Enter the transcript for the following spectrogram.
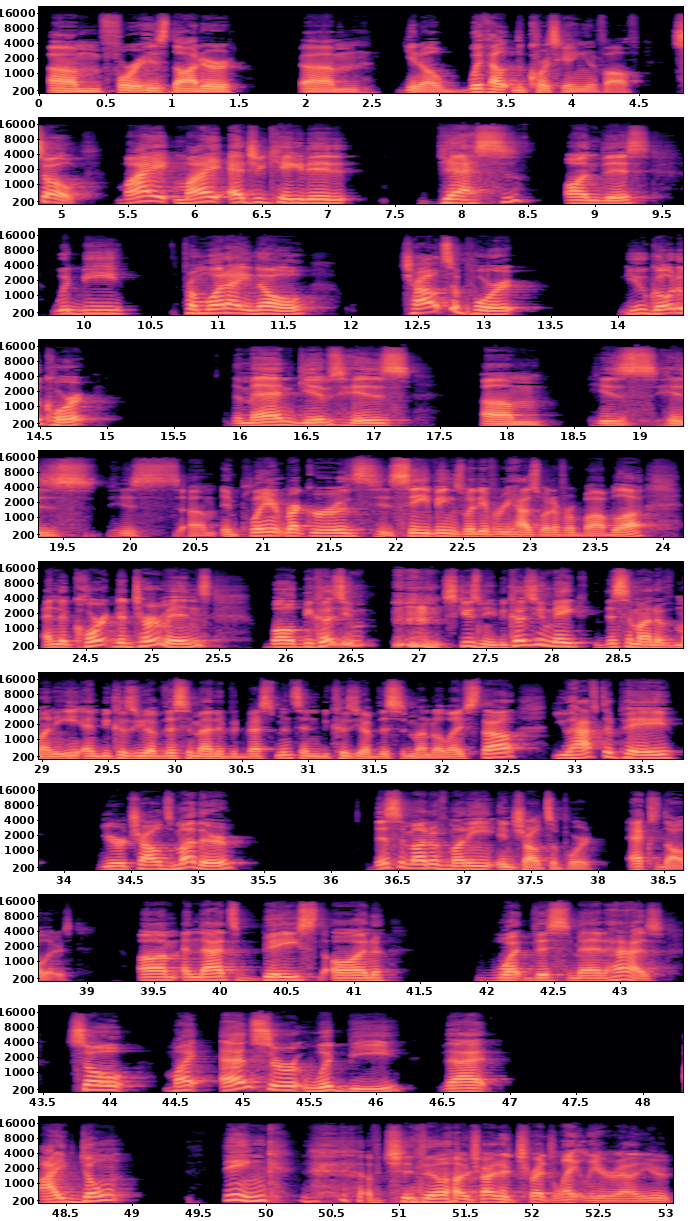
um, for his daughter um, you know, without the courts getting involved. So my my educated guess on this would be from what I know, child support, you go to court, the man gives his um his his his um, employment records, his savings, whatever he has, whatever, blah blah, and the court determines well, because you, excuse me, because you make this amount of money and because you have this amount of investments and because you have this amount of lifestyle, you have to pay your child's mother this amount of money in child support, X dollars. Um, and that's based on what this man has. So my answer would be that I don't think I'm, I'm trying to tread lightly around here.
